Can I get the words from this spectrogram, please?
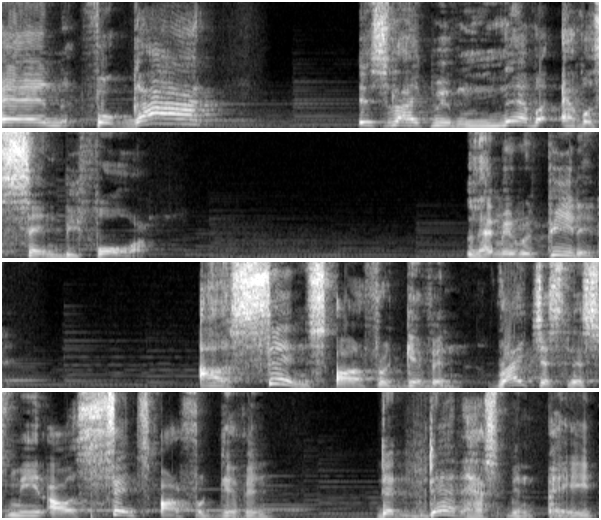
And for God, it's like we've never ever sinned before. Let me repeat it. Our sins are forgiven. Righteousness means our sins are forgiven. The debt has been paid.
